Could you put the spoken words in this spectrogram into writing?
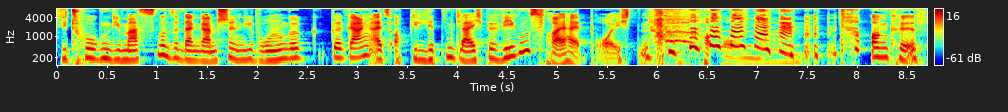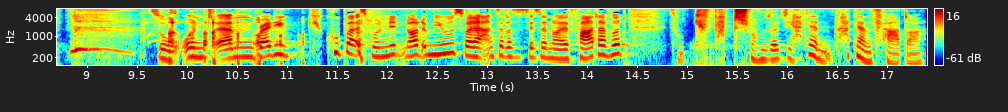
sie trugen die Masken und sind dann ganz schnell in die Wohnung ge gegangen, als ob die Lippen gleich Bewegungsfreiheit bräuchten. Oh nein. Onkel. So, und ähm, Bradley Cooper ist wohl nicht, not amused, weil er Angst hat, dass es jetzt der neue Vater wird. So ein Quatsch, warum sollte, die hat ja, hat ja einen Vater.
